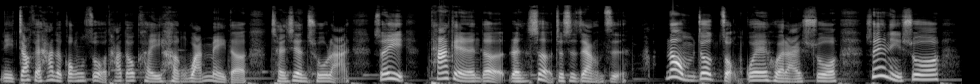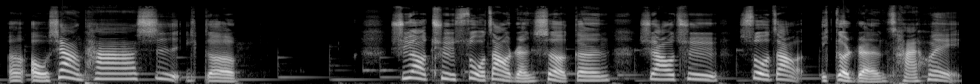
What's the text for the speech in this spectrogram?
你交给他的工作，他都可以很完美的呈现出来，所以他给人的人设就是这样子。那我们就总归回来说，所以你说，呃，偶像他是一个需要去塑造人设，跟需要去塑造一个人才会。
